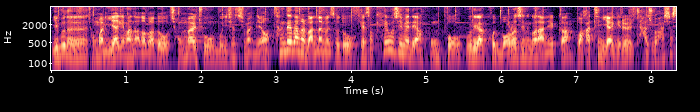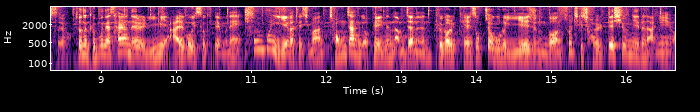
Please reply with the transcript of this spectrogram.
이분은 정말 이야기만 나눠봐도 정말 좋은 분이셨지만요. 상대방을 만나면서도 계속 헤어짐에 대한 공포, 우리가 곧 멀어지는 건 아닐까와 같은 이야기를 자주 하셨어요. 저는 그분의 사연을 이미 알고 있었기 때문에 충분히 이해가 되지만 정작 옆에 있는 남자는 그걸 계속적으로 이해해주는 건 솔직히 절대 쉬운 일은 아니에요.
